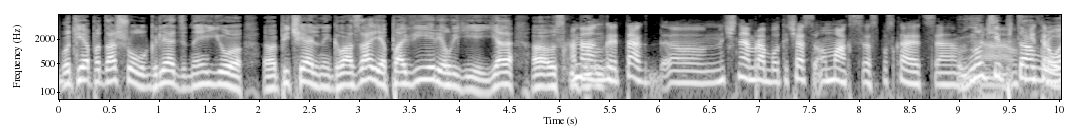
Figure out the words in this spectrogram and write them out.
Вот я подошел, глядя на ее э, печальные глаза, я поверил ей, я... э, ск- Она говорит, так, э, начинаем работать. Сейчас Макс спускается Ну, э, типа в того, метро,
